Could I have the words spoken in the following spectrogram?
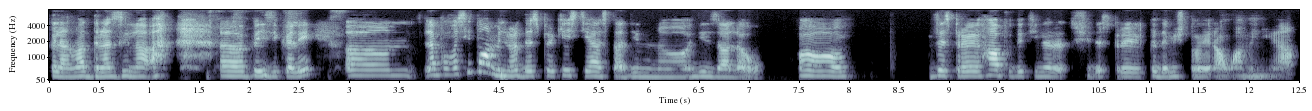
că le-am luat de la zi la, uh, basically, uh, le-am povestit oamenilor despre chestia asta din, uh, din Zalău, uh, despre hub de tineret și despre cât de mișto erau oamenii ăia.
